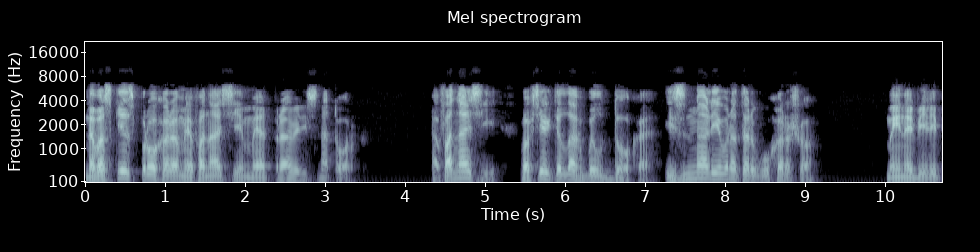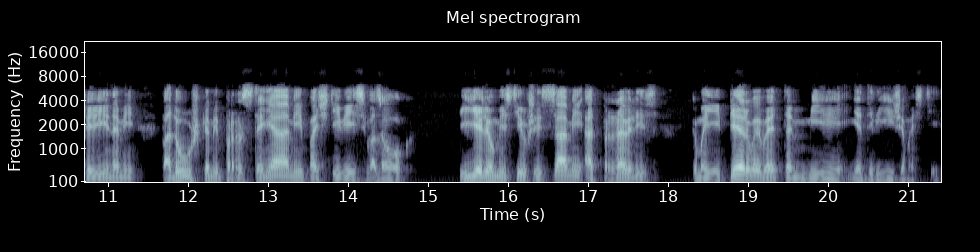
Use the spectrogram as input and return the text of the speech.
На воске с Прохором и Афанасием мы отправились на торг. Афанасий во всех делах был дока, и знали его на торгу хорошо. Мы набили перинами, подушками, простынями почти весь вазок и, еле уместившись сами, отправились к моей первой в этом мире недвижимости.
